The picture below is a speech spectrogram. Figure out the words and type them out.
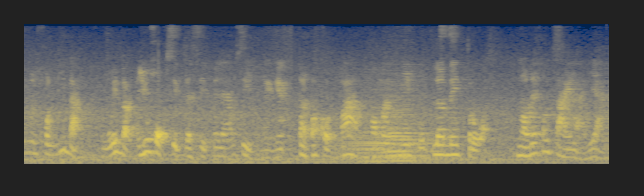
ต้องเป็นคนที่แบบโอ้ยแบบอายุ60 70ไปแล้วสิอะไรเงี้ยแต่ปรากฏว่าพอมาที่ปุ๊บเริ่มได้ตรวจ เราได้เข้าใจหลายอย่าง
